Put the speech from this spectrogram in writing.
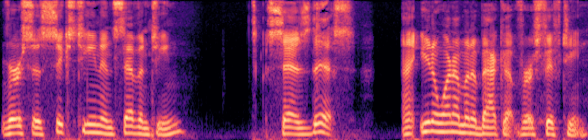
verses 16 and 17 says this. Uh, you know what? I'm going to back up verse 15.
